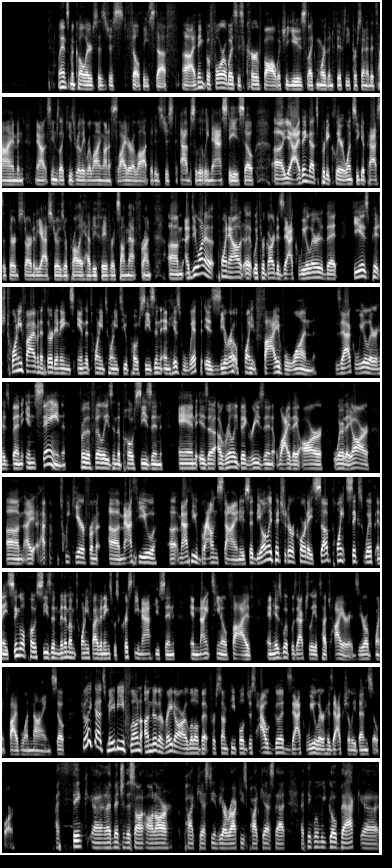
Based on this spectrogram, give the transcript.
Lance McCullers is just filthy stuff. Uh, I think before it was his curveball, which he used like more than 50% of the time. And now it seems like he's really relying on a slider a lot that is just absolutely nasty. So, uh, yeah, I think that's pretty clear. Once you get past the third start of the Astros, are probably heavy favorites on that front. Um, I do want to point out uh, with regard to Zach Wheeler that he has pitched 25 and a third innings in the 2022 postseason, and his whip is 0.51. Zack Wheeler has been insane for the Phillies in the postseason and is a, a really big reason why they are where they are. Um, I have a tweet here from uh, Matthew uh, Matthew Brownstein, who said the only pitcher to record a sub 0.6 whip in a single postseason minimum 25 innings was Christy Mathewson in 1905, and his whip was actually a touch higher at 0.519. So I feel like that's maybe flown under the radar a little bit for some people, just how good Zack Wheeler has actually been so far. I think, uh, and I've mentioned this on, on our podcast, DNVR Rockies podcast, that I think when we go back, uh,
